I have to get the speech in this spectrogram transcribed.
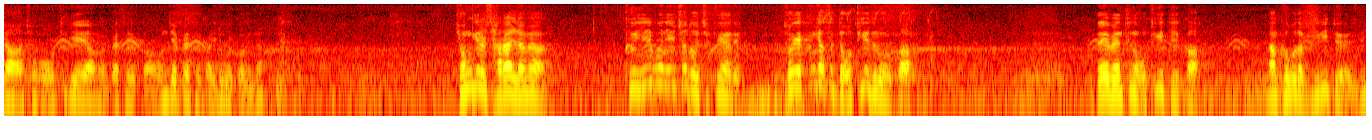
야 저거 어떻게 하면 뺏을까? 언제 뺏을까? 이러고 있거든요. 경기를 잘하려면 그 1분 1초도 집중해야 돼. 저게 끊겼을 때 어떻게 들어올까? 내 멘트는 어떻게 뛸까? 난 그보다 미리 뛰어야지.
